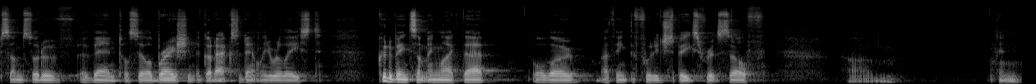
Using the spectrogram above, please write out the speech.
some sort of event or celebration that got accidentally released? Could have been something like that, although I think the footage speaks for itself. Um, and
